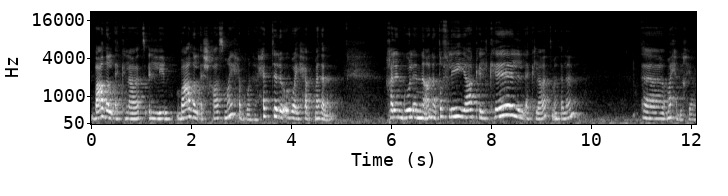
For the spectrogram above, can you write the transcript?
بعض الأكلات اللي بعض الأشخاص ما يحبونها حتى لو هو يحب. مثلا خلينا نقول إن أنا طفلي ياكل كل الأكلات مثلا آه ما يحب الخيار.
